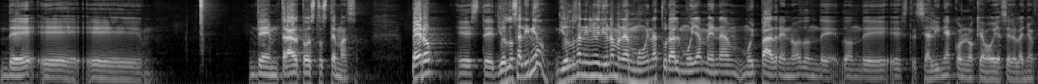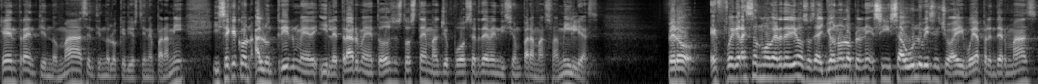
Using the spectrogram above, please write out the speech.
de. Eh, eh, de entrar a todos estos temas. Pero este, Dios los alineó. Dios los alineó de una manera muy natural, muy amena, muy padre, ¿no? Donde, donde este, se alinea con lo que voy a hacer el año que entra, entiendo más, entiendo lo que Dios tiene para mí. Y sé que con, al nutrirme y letrarme de todos estos temas, yo puedo ser de bendición para más familias. Pero eh, fue gracias a un mover de Dios. O sea, yo no lo planeé. Si Saúl hubiese dicho, hey, voy a aprender más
